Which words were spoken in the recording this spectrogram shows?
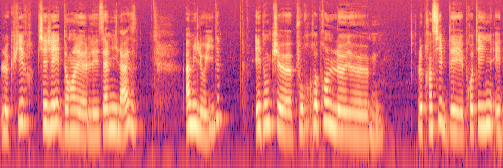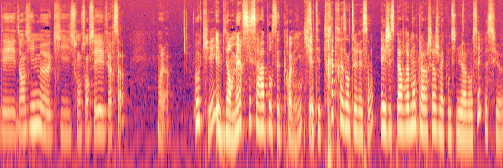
le cuivre piégé dans le- les amylases, amyloïdes. Et donc, euh, pour reprendre le, le principe des protéines et des enzymes euh, qui sont censés faire ça. Voilà. Ok. Eh bien, merci Sarah pour cette chronique. C'était très très intéressant et j'espère vraiment que la recherche va continuer à avancer parce que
